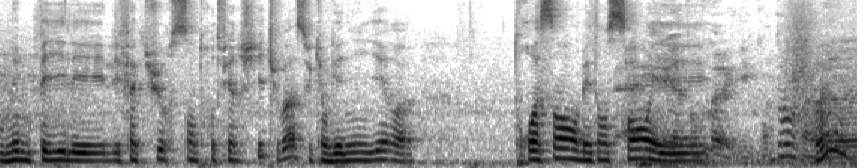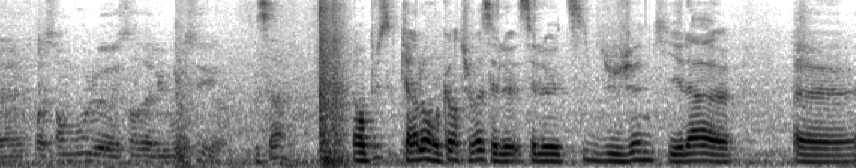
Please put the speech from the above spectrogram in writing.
ou même payer les, les factures sans trop te faire chier, tu vois, ceux qui ont gagné hier euh, 300 en mettant 100 et... Ton frère, il est content. hein. Ouais. Euh, 300 boules sans aller bosser. C'est ça. Et en plus, Carlo, encore, tu vois, c'est le, le type du jeune qui est là euh, euh,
